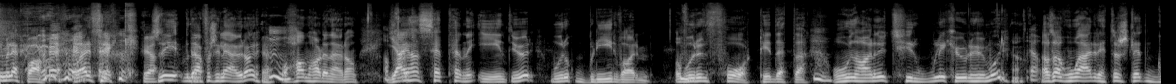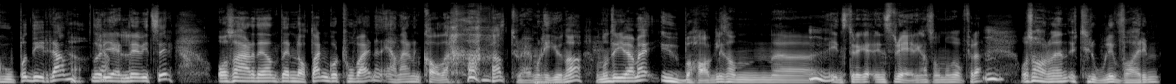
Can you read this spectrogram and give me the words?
med leppa og er frekk. Ja. Så de, det er forskjellige auraer, og han har den auraen. Jeg har sett henne i intervjuer hvor hun blir varm. Og hvor hun får til dette. Og hun har en utrolig kul humor. Altså Hun er rett og slett god på dirran når det gjelder vitser. Og så er det den, den latteren går to veier. Den ene er den kalde tror jeg må ligge unna. Og nå driver jeg med ubehagelig sånn uh, instru instruering av sånn må du oppføre deg. Og så har hun en utrolig varm,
